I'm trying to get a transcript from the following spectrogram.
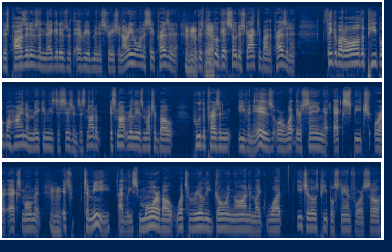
there's positives and negatives with every administration. I don't even want to say president Mhm. because Yeah. people get so distracted by the president. Think about all the people behind him making these decisions. It's not a, it's not really as much about who the president even is or what they're saying at X speech or at X moment. Mhm. It's to me, at least, more about what's really going on and like what each of those people stand for. So,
